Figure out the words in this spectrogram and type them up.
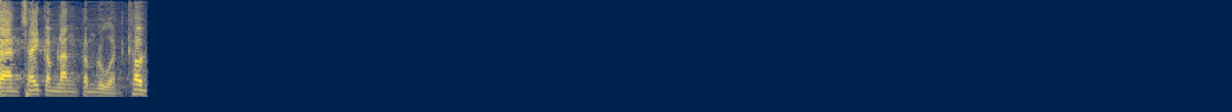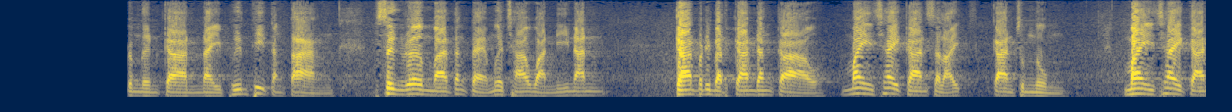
การใช้กำลังตำรวจเข้าดำเนินการในพื้นที่ต่างๆ ซึ่งเริ่มมาตั้งแต่เมื่อเช้าวันนี้นั้น การปฏิบัติการดังกล่าวไม่ใช่การสลายการชุมนุม ไม่ใช่การ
